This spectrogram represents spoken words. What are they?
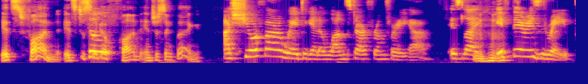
it's fun. It's just so, like a fun, interesting thing. A surefire way to get a one star from Fariha is like, mm-hmm. if there is rape,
